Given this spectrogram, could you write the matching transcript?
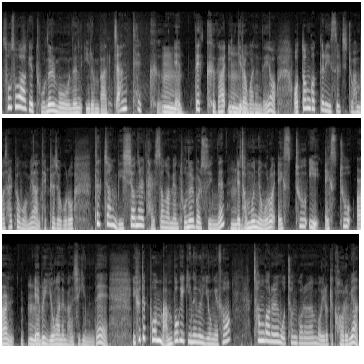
소소하게 돈을 모으는 이른바 짠테크 음. 앱 앱테크가 인기라고 음. 하는데요. 어떤 것들이 있을지 좀 한번 살펴보면 대표적으로 특정 미션을 달성하면 돈을 벌 수 있는 음. 전문 용어로 X2E, X2Earn 음. 앱을 이용하는 방식이 있는데 이 휴대폰 만보기 기능을 이용해서 천 걸음, 오천 걸음 뭐 이렇게 걸으면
